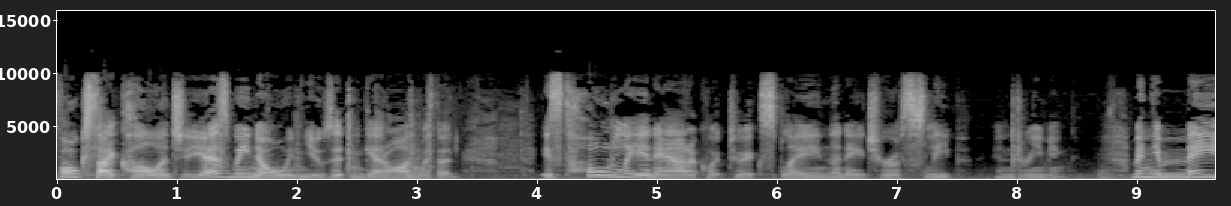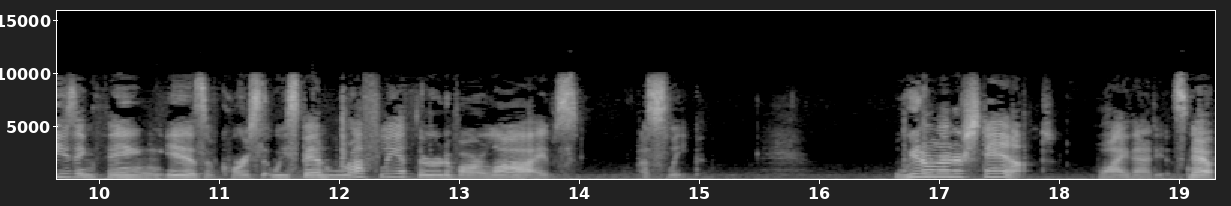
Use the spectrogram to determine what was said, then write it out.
Folk psychology, as we know and use it and get on with it, is totally inadequate to explain the nature of sleep and dreaming. I mean, the amazing thing is, of course, that we spend roughly a third of our lives asleep. We don't understand why that is. Now,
